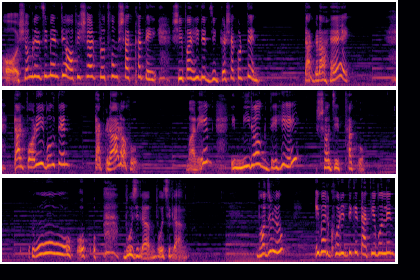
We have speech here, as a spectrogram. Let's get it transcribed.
অসম রেজিমেন্টে অফিসার প্রথম সাক্ষাতেই সিপাহীদের জিজ্ঞাসা করতেন তাগড়া হ্যাঁ তারপরেই বলতেন তাগড়া রহ। মানে নীরব দেহে সজীব থাকো। ও বুঝলাম বুঝলাম। ভদ্রলোক এবার ঘড়ির দিকে তাকিয়ে বললেন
